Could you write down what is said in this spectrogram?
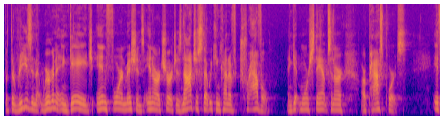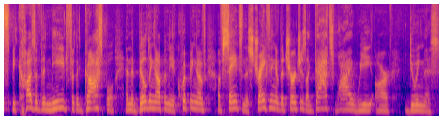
But the reason that we're going to engage in foreign missions in our church is not just that we can kind of travel and get more stamps in our, our passports. It's because of the need for the gospel and the building up and the equipping of, of saints and the strengthening of the churches. Like, that's why we are doing this.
